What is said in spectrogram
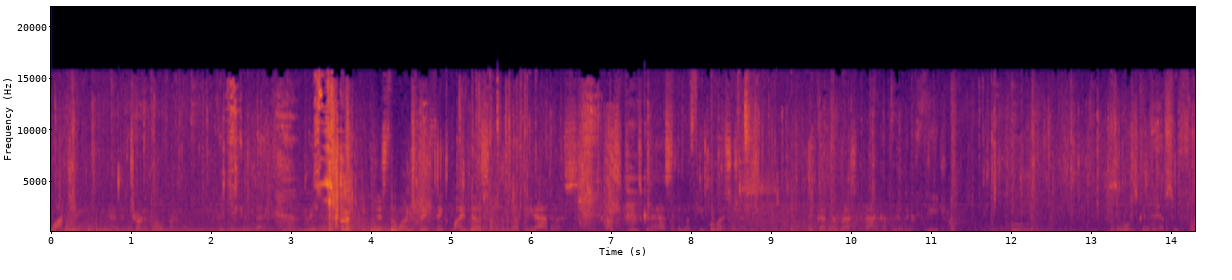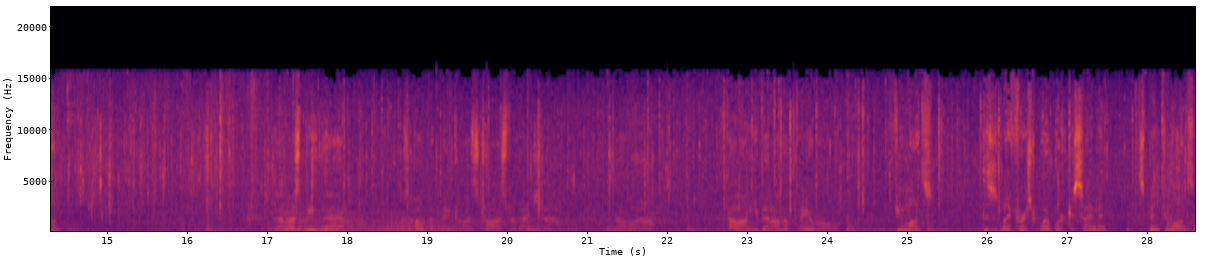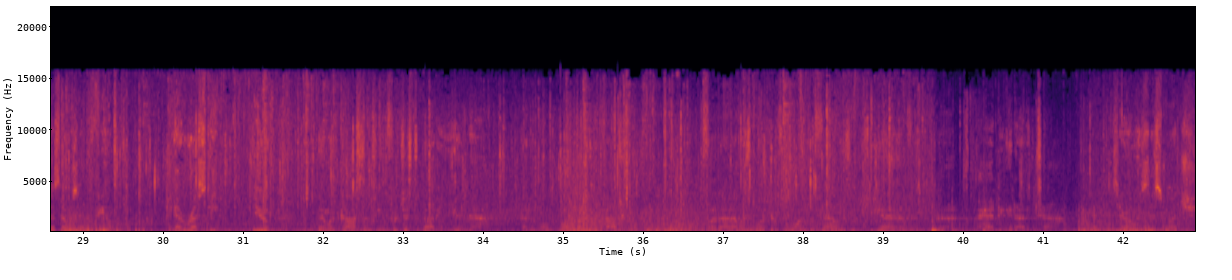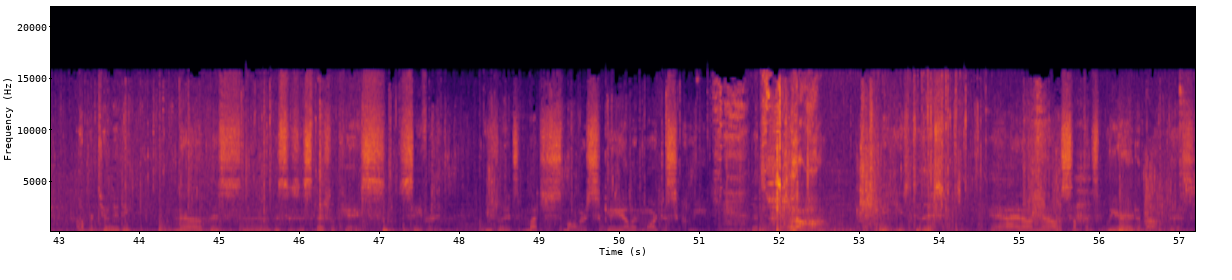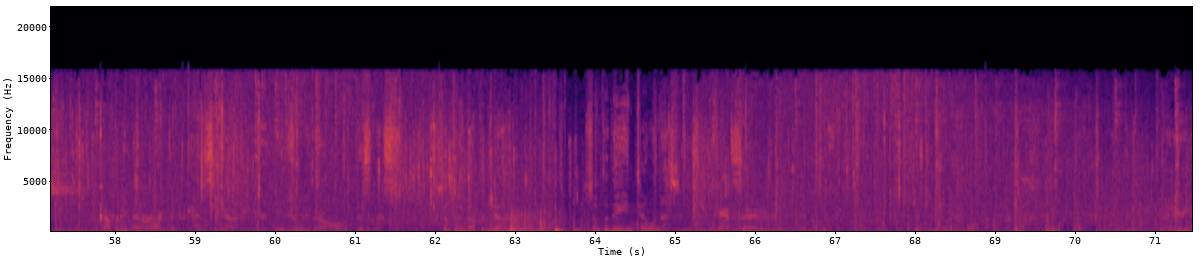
watching. We had to turn him over. They're taking him back. Prison. Just the ones they think might know something about the Atlas. Constantine's gonna ask them a few questions. They've got the rest back up near the cathedral. Someone's gonna have some fun. That must be them. I was hoping they'd draw straws for that job. Oh well. How long you been on the payroll? A few months. This is my first wet work assignment. It's been too long since I was in the field. I got rusty. You? Been with Constantine for just about a year now. Had an old war to vouch for. Before that, I was working for one of the families in Kiev, and uh, I had to get out of town. Is there always this much opportunity? No, this, uh, this is a special case. Savor it. Usually it's much smaller scale and more discreet. That's... I get used to this. Yeah, I don't know. Something's weird about this. The company men are acting antsy out here. Usually they're all business. Something about the job. Something they ain't telling us. Can't say. Can't never think of it. Just enjoy the moment. I hear you.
